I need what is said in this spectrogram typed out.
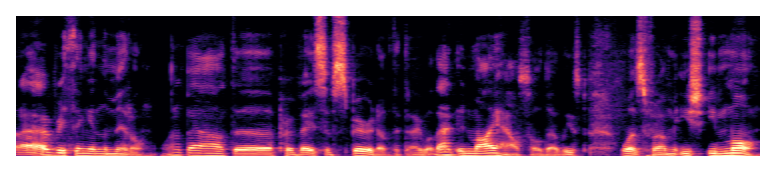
Everything in the middle. What about the pervasive spirit of the day? Well, that in my household at least was from Ish Imo,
